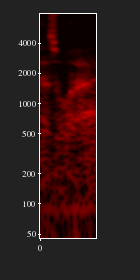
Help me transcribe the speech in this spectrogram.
That's what I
